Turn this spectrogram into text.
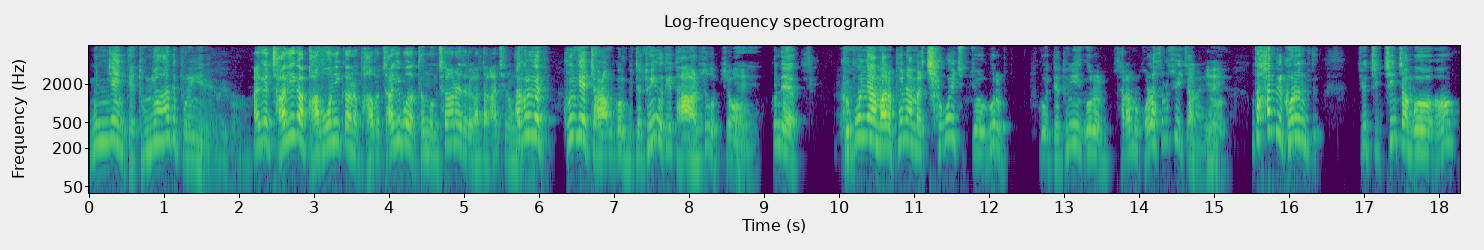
문재인 대통령한테 불행이에요 이거. 아니 그 자기가 바보니까는 바보 자기보다 더 멍청한 애들을 갖다가 아 거예요. 그러니까 그게 잘하면 그 대통령이 어떻게 다 알 수 없죠. 예. 근데 그 분야만은 분야만 최고의 저- 저거를 그 대통령이 그거를 사람을 골라 쓸 수 있잖아요. 예. 근데 하필 그런 저, 지- 진짜 뭐 어?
